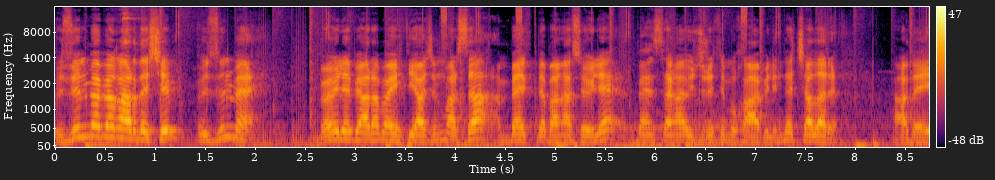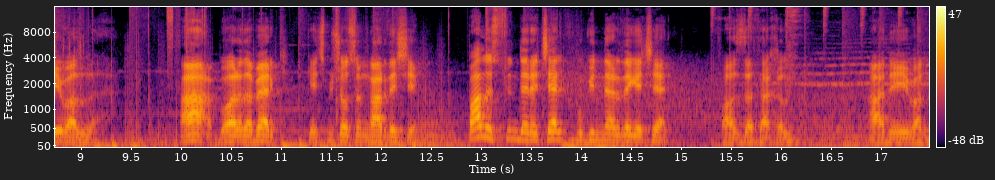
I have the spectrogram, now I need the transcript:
Üzülme be kardeşim, üzülme. Böyle bir araba ihtiyacın varsa belki de bana söyle. Ben sana ücreti mukabilinde çalarım. Hadi eyvallah. Ha bu arada Berk, geçmiş olsun kardeşim. Bal üstünde reçel bugünlerde geçer. Fazla takılma. Hadi eyvallah.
